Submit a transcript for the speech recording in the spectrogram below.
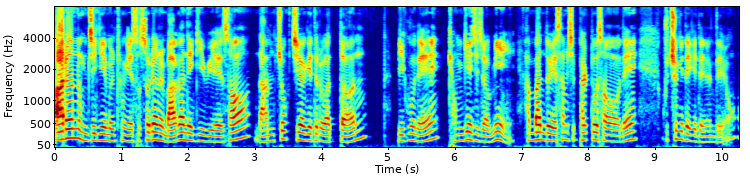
빠른 움직임을 통해서 소련을 막아내기 위해서 남쪽 지역에 들어왔던 미군의 경계 지점이 한반도의 38도선에 구축이 되게 되는데요.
